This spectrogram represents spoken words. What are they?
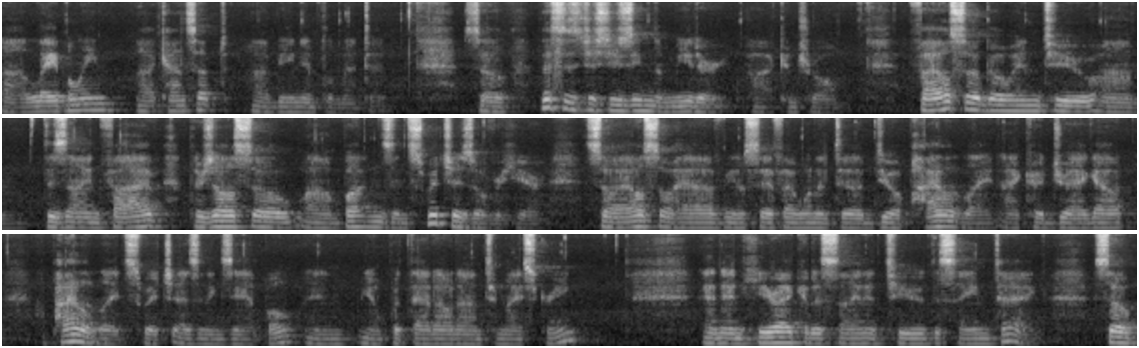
uh, labeling uh, concept uh, being implemented. So this is just using the meter uh, control. If I also go into um, design 5. There's also uh, buttons and switches over here. So I also have, you know, say if I wanted to do a pilot light, I could drag out pilot light switch as an example and, you know, put that out onto my screen. And then here I could assign it to the same tag. So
